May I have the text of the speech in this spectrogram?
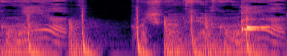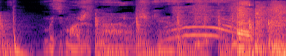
конфетку? Нет, Хочешь конфетку? нет, Быть может, на ручке? нет.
